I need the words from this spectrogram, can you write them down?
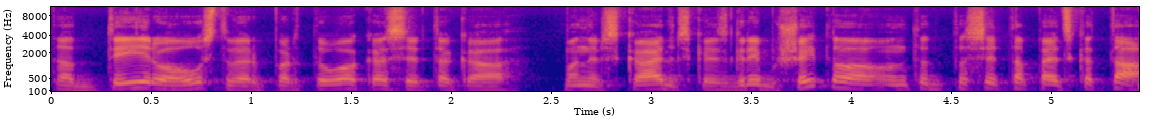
tādu tīro uztveri par to, kas ir. Kā, man ir skaidrs, ka es gribu šito, un tas ir tāpēc, ka tā.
